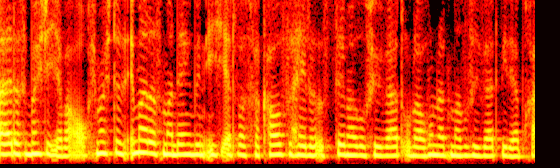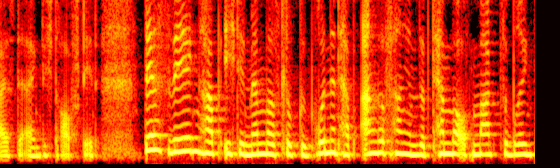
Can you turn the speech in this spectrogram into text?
Äh, das möchte ich aber auch. Ich möchte immer, dass man denkt, wenn ich etwas verkaufe, hey, das ist zehnmal so viel wert oder hundertmal so viel wert wie der Preis, der eigentlich draufsteht. Deswegen habe ich den Members Club gegründet, habe angefangen im September auf den Markt zu bringen.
